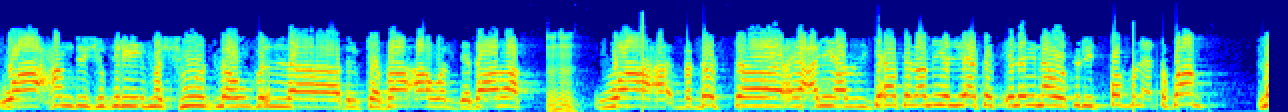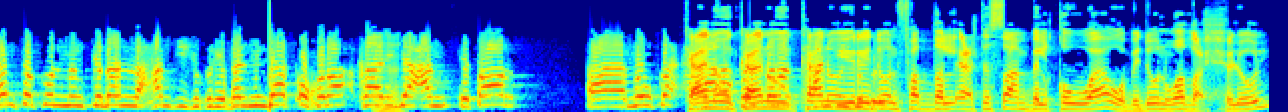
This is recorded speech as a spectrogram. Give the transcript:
وحمدي شكري مشهود له بالكفاءة والجدارة. وبس يعني الجهات الأمنية اللي أتت إلينا وتريد فض الاعتصام لم تكن من قبل حمدي شكري بل من جهات أخرى خارجة عن إطار موقع كانوا كانوا كانوا يريدون فض الاعتصام بالقوة وبدون وضع حلول؟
